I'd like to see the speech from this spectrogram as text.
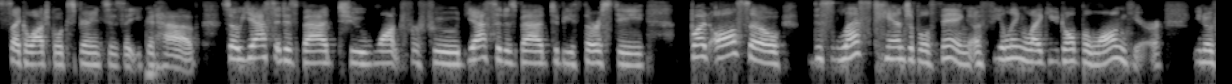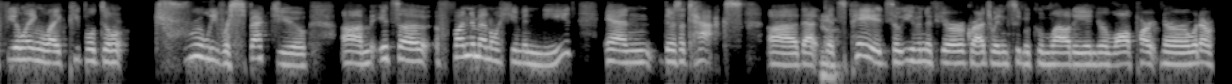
psychological experiences that you could have. So yes, it is bad to want for food. Yes, it is bad to be thirsty but also this less tangible thing of feeling like you don't belong here, you know, feeling like people don't truly respect you, um, it's a fundamental human need, and there's a tax uh, that yeah. gets paid. So even if you're graduating summa cum laude and your law partner or whatever,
